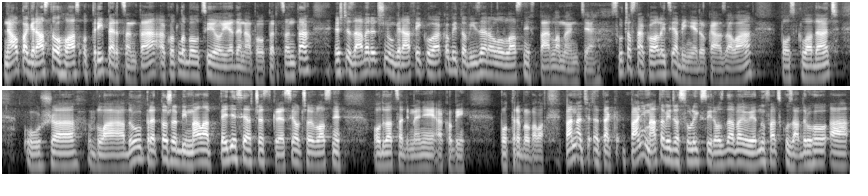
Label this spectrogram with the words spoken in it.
Naopak rastol hlas o 3% a Kotlebovci o 1,5%. Ešte záverečnú grafiku, ako by to vyzeralo vlastne v parlamente. Súčasná koalícia by nedokázala poskladať už e, vládu, pretože by mala 56 kresiel, čo je vlastne o 20 menej, ako by potrebovala. Pán, tak pani Matovič a Sulik si rozdávajú jednu facku za druhou a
